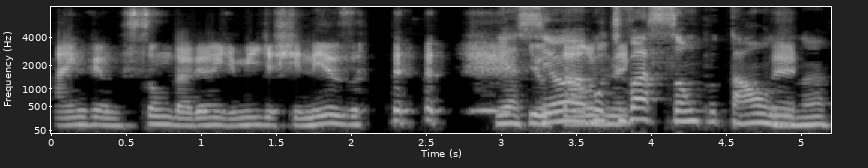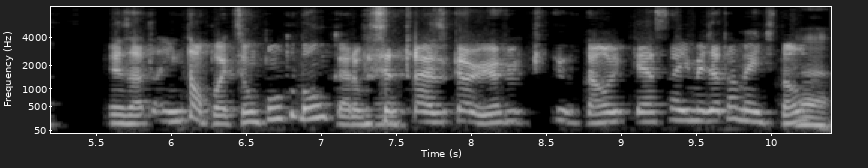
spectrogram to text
a invenção da grande mídia chinesa? Ia ser a né? motivação né? pro Towns, é. né? Exato. Então, pode ser um ponto bom, cara. Você é. traz o Kyrie Irving e o Towns quer sair imediatamente. Então, é.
